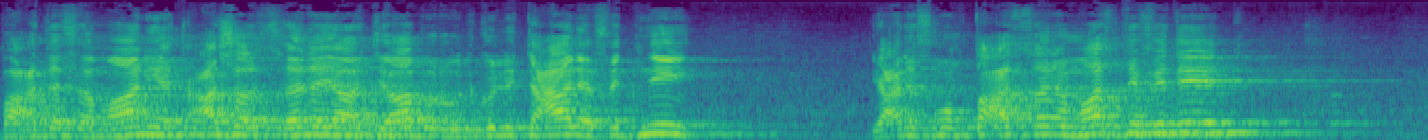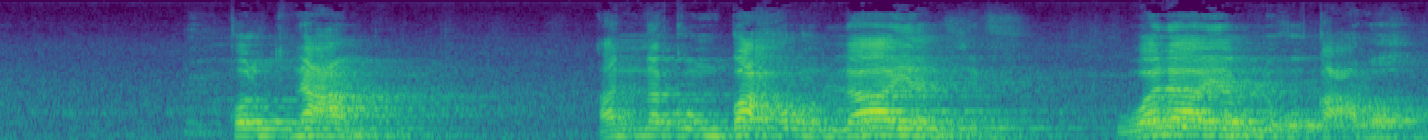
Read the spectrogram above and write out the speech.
بعد ثمانية عشر سنة يا جابر وتقول لي تعال افدني يعني 18 سنة ما استفدت. قلت نعم. أنكم بحر لا ينزف ولا يبلغ قعره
